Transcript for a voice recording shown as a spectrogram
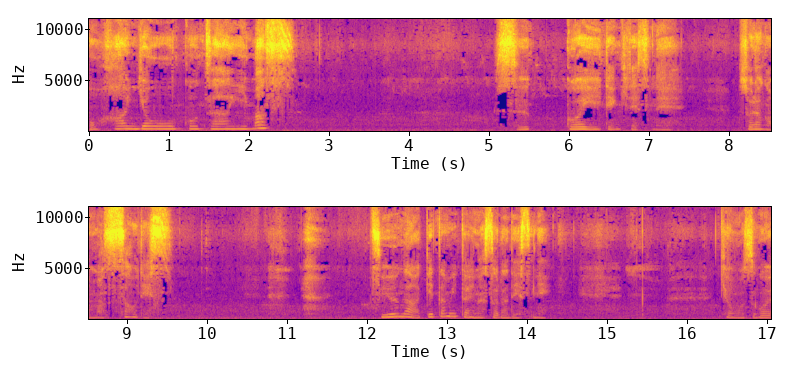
おはようございます。すっごいいい天気ですね。空が真っ青です。梅雨が明けたみたいな空ですね。今日もすごい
